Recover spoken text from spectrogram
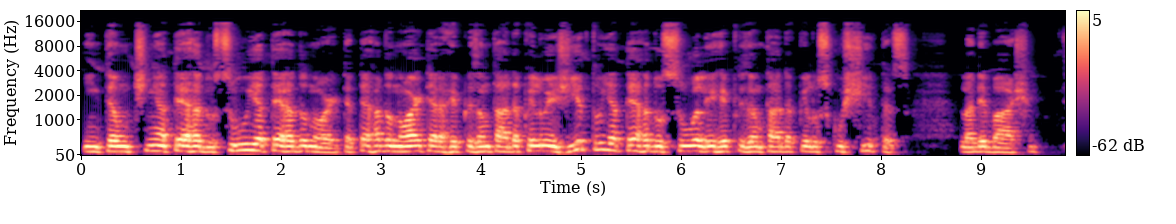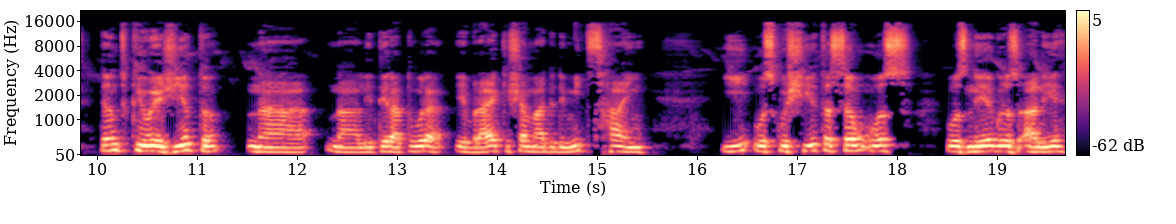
Então tinha a terra do sul e a terra do norte. A terra do norte era representada pelo Egito e a terra do sul ali representada pelos cuxitas, lá debaixo. Tanto que o Egito, na, na literatura hebraica, é chamado de Mitzrayim, e os cuxitas são os, os negros ali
